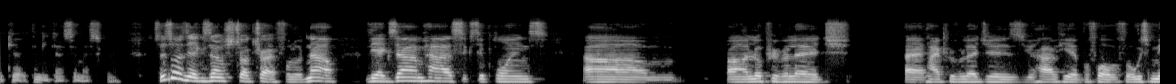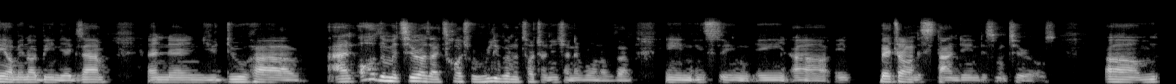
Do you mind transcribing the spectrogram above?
okay, I think you can see my screen. So this was the exam structure I followed. Now, the exam has 60 points, um, uh, low privilege, and high privileges you have here before, for which may or may not be in the exam. And then you do have and all the materials I touch, we're really going to touch on each and every one of them in in in, uh, in better understanding these materials. Um,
